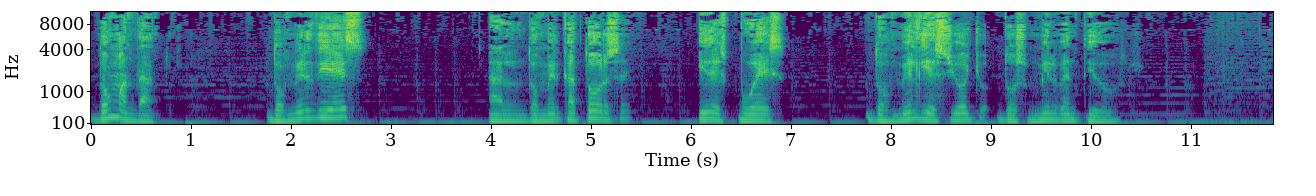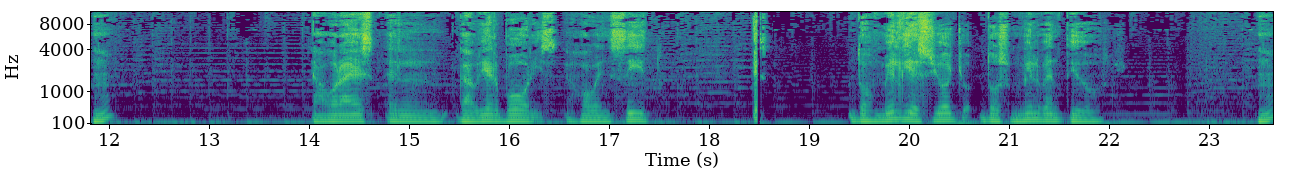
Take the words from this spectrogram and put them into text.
dos mandatos, 2010 al 2014 y después 2018-2022. ¿Mm? Ahora es el Gabriel Boris, el jovencito. 2018-2022. ¿Mm?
